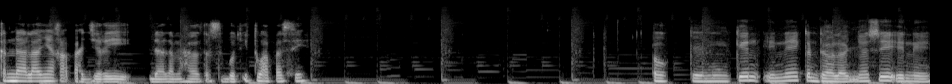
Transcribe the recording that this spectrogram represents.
kendalanya Kak Fajri dalam hal tersebut itu apa sih? Oke, mungkin ini kendalanya sih ini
